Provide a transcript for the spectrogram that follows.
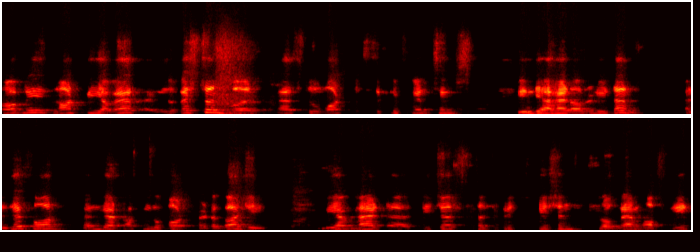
probably not be aware in the Western world as to what significant things India had already done. And therefore, when we are talking about pedagogy, we have had uh, a teacher certification program of eight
